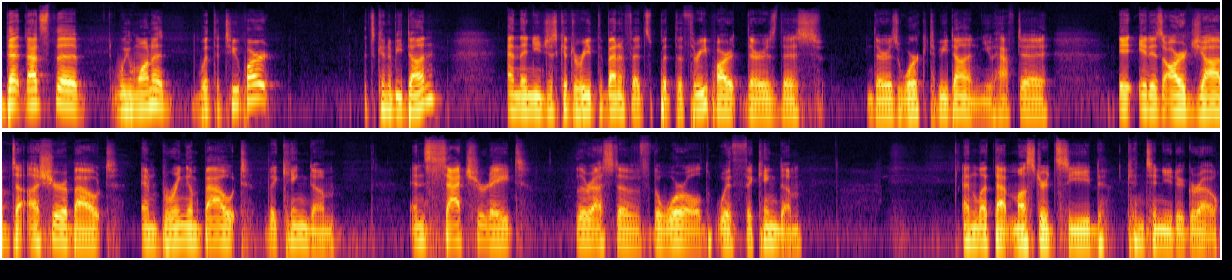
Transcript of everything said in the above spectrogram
that that's the we want to with the two part, it's going to be done, and then you just get to reap the benefits. But the three part, there is this, there is work to be done. You have to. It, it is our job to usher about and bring about the kingdom, and saturate the rest of the world with the kingdom, and let that mustard seed continue to grow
